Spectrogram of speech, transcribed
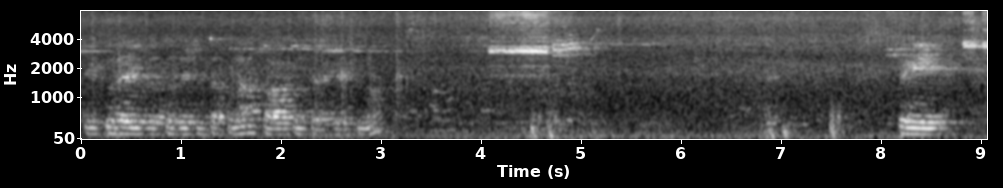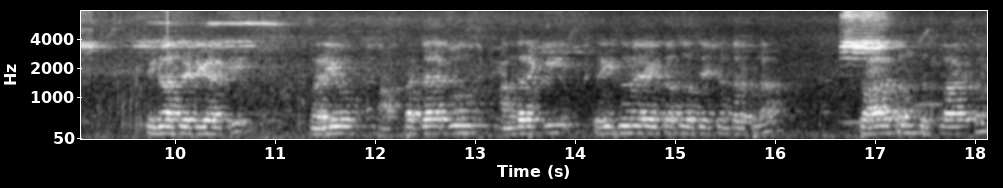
శ్రీసూర్య యూత్ అసోసియేషన్ తరఫున స్వాగతం తెలియజేస్తున్నాం. శ్రీ శ్రీనివాస్ రెడ్డి గారికి మరియు ప్రజలకు పెద్దలకు అందరికీ శ్రీసూర్య యూత్ అసోసియేషన్ తరఫున స్వాగతం సుస్వాగతం.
